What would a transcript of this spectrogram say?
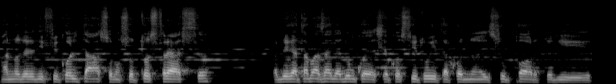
hanno delle difficoltà, sono sotto stress. La Brigata Basaglia dunque si è costituita con il supporto di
